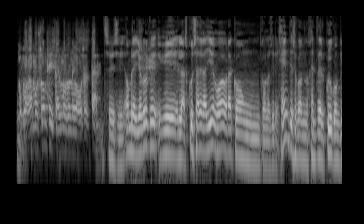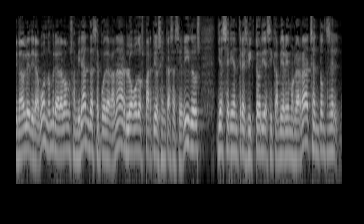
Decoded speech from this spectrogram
como hagamos 11 y sabemos dónde vamos a estar. Sí, sí. Hombre, yo creo que, que la excusa de Gallego ahora con, con, los dirigentes o con gente del club con quien hable dirá, bueno, hombre, ahora vamos a Miranda, se puede ganar, luego dos partidos en casa seguidos, ya serían tres victorias y cambiaríamos la racha. Entonces, el,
